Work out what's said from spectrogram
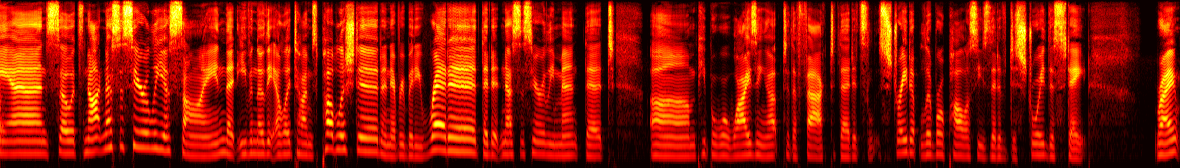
And so it's not necessarily a sign that even though the LA Times published it and everybody read it, that it necessarily meant that um, people were wising up to the fact that it's straight up liberal policies that have destroyed the state, right?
